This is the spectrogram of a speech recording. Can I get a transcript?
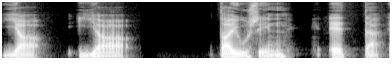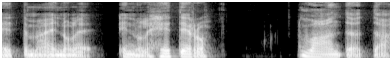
ja, ja tajusin, että, että mä en ole, en ole hetero, vaan tota,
